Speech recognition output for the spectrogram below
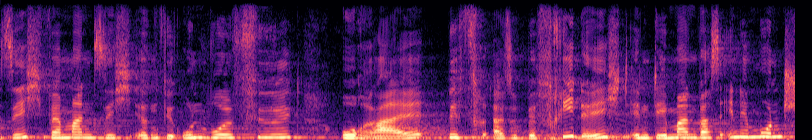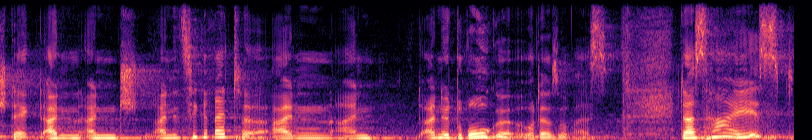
sich, wenn man sich irgendwie unwohl fühlt, oral also befriedigt, indem man was in den Mund steckt, ein, ein, eine Zigarette, ein, eine Droge oder sowas. Das heißt,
